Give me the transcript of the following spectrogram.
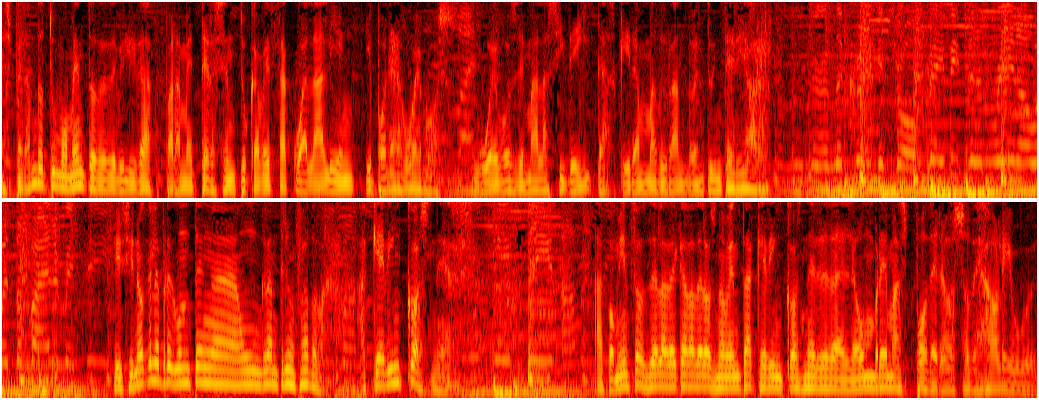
esperando tu momento de debilidad para meterse en tu cabeza cual alien y poner huevos, huevos de malas ideitas que irán madurando en tu interior. Y si no, que le pregunten a un gran triunfador, a Kevin Costner. A comienzos de la década de los 90, Kevin Costner era el hombre más poderoso de Hollywood.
